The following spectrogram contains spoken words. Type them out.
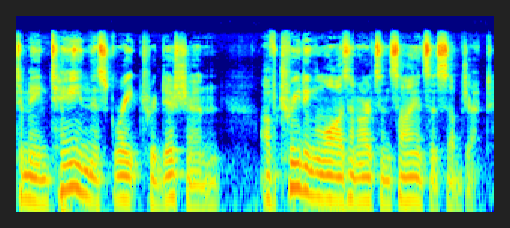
to maintain this great tradition of treating law as an arts and sciences subject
